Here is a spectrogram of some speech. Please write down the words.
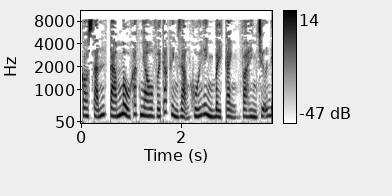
Có sẵn 8 màu khác nhau với các hình dạng khối hình bảy cạnh và hình chữ D.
